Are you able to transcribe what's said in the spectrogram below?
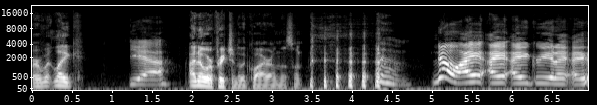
or what? Like, yeah I know we're preaching to the choir on this one. no I, I i agree and I, I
